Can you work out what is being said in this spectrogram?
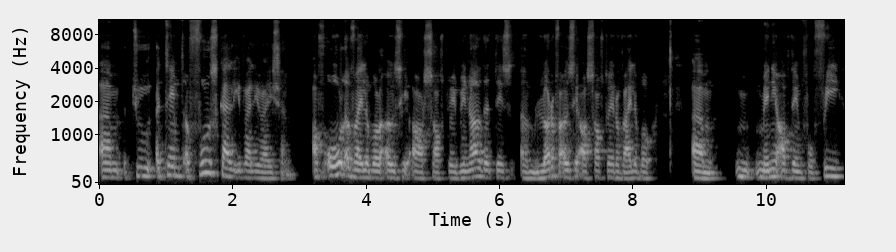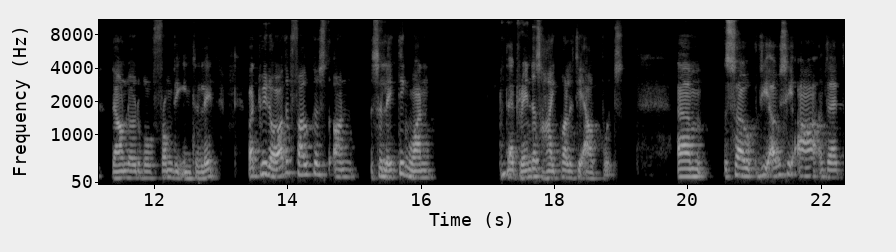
um, to attempt a full-scale evaluation of all available OCR software. We know that there's a lot of OCR software available, um, many of them for free, downloadable from the internet but we rather focused on selecting one that renders high quality outputs. Um, so the OCR that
